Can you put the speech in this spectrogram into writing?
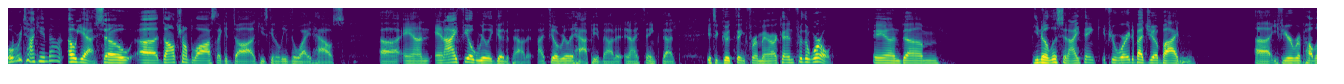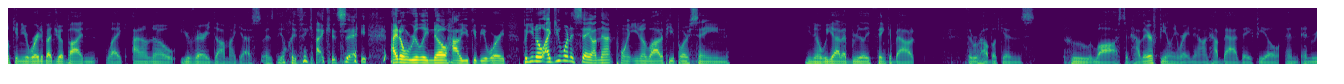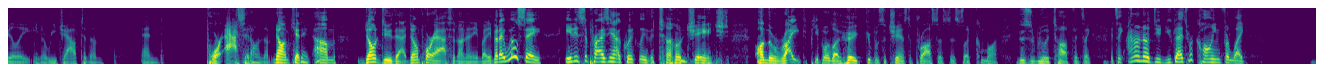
what were we talking about? Oh yeah, so uh, Donald Trump lost like a dog. He's going to leave the White House, uh, and and I feel really good about it. I feel really happy about it, and I think that it's a good thing for America and for the world. And um, you know, listen, I think if you're worried about Joe Biden, uh, if you're a Republican, you're worried about Joe Biden. Like, I don't know, you're very dumb. I guess is the only thing I could say. I don't really know how you could be worried. But you know, I do want to say on that point. You know, a lot of people are saying, you know, we got to really think about the Republicans who lost and how they're feeling right now and how bad they feel, and and really, you know, reach out to them and pour acid on them. No, I'm kidding. Um, don't do that. Don't pour acid on anybody. But I will say it is surprising how quickly the tone changed on the right. People are like, "Hey, give us a chance to process this." Like, come on, this is really tough. It's like, it's like I don't know, dude. You guys were calling for like,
